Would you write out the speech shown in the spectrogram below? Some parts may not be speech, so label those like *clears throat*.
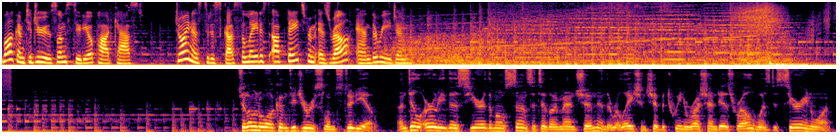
Welcome to Jerusalem Studio Podcast. Join us to discuss the latest updates from Israel and the region. Shalom and welcome to Jerusalem Studio. Until early this year, the most sensitive dimension in the relationship between Russia and Israel was the Syrian one.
